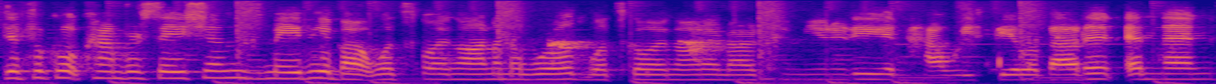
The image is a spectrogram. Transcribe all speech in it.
difficult conversations, maybe about what's going on in the world, what's going on in our community, and how we feel about it. And then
